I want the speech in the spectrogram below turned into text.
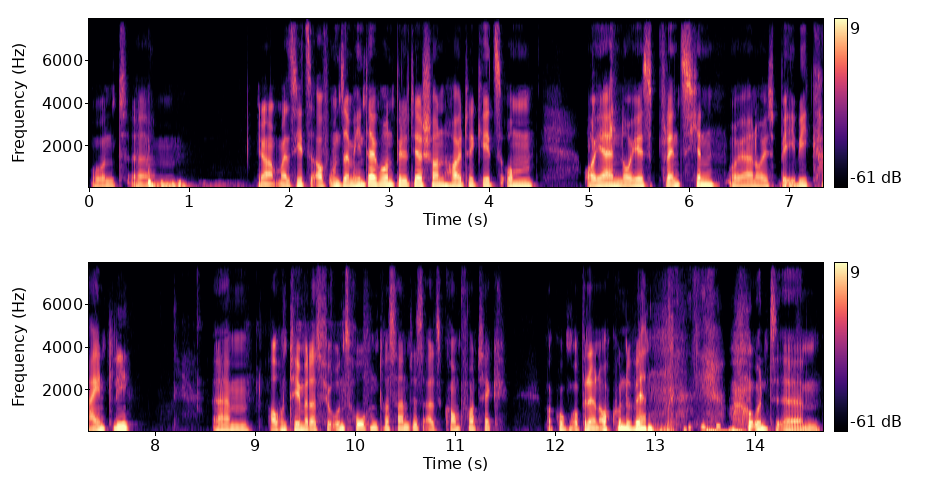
Und ähm, ja, man sieht es auf unserem Hintergrundbild ja schon. Heute geht es um euer neues Pflänzchen, euer neues Baby Kindly. Ähm, auch ein Thema, das für uns hochinteressant ist als Comfortech. Mal gucken, ob wir dann auch Kunde werden. Und ähm,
